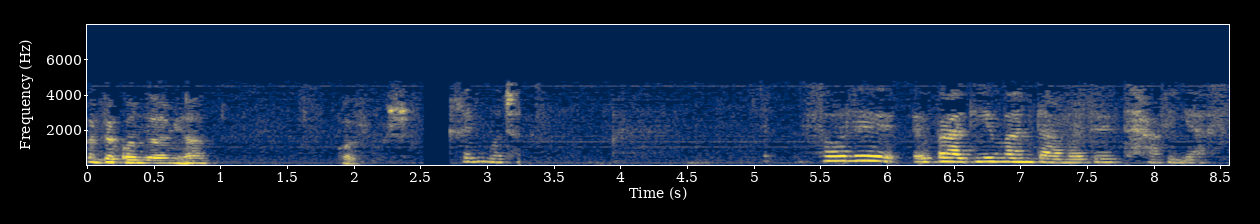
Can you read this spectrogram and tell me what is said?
و بکن دارم این هم کافی باشه خیلی متشکرم. سال بعدی من در مورد تقیه است.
